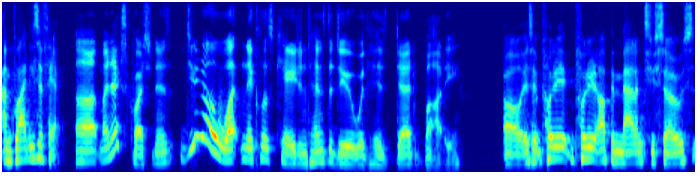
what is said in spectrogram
I'm glad he's a fan. Uh, my next question is: Do you know what Nicolas Cage intends to do with his dead body? Oh, is it put it put it up in Madame Tussauds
